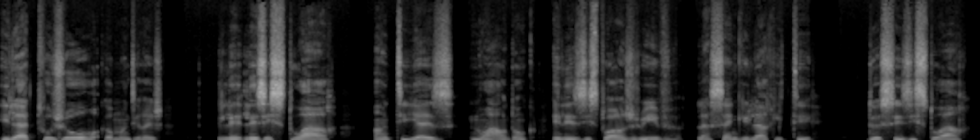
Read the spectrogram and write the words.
Il a toujours, comment dirais-je, les, les, histoires antillaises noires, donc, et les histoires juives, la singularité de ces histoires,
